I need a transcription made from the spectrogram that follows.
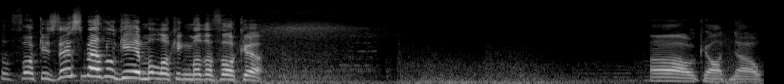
The fuck is this Metal Gear looking motherfucker? Oh god, no.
